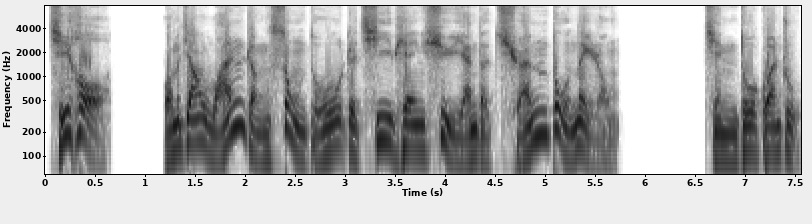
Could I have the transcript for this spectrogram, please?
其后，我们将完整诵读这七篇序言的全部内容。请多关注。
